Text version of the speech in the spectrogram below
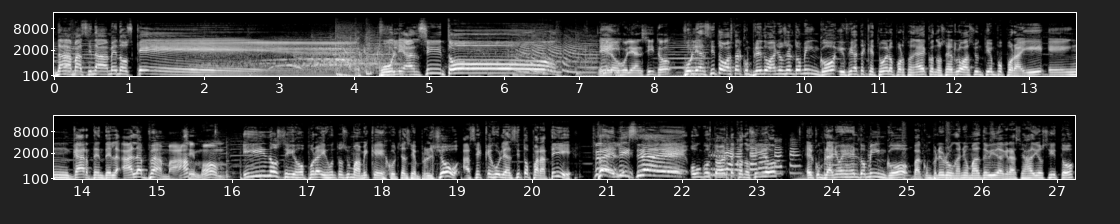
nada más y nada menos que. Juliancito. Dímelo, Juliancito. Juliancito va a estar cumpliendo años el domingo y fíjate que tuve la oportunidad de conocerlo hace un tiempo por ahí en Gardendale, Alabama. Simón. Y nos dijo por ahí junto a su mami que escuchan siempre el show. Así que Juliancito, para ti, ¡felicidades! Un gusto haberte conocido. El cumpleaños es el domingo, va a cumplir un año más de vida, gracias a Diosito.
